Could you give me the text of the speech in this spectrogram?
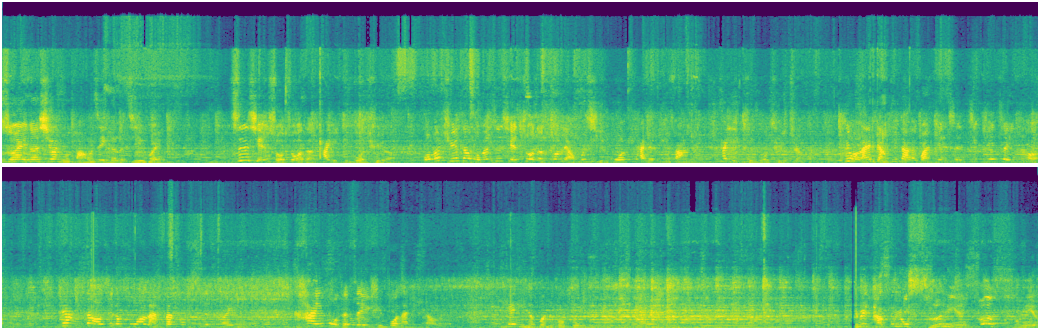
所以呢，希望你们把握这一刻的机会。之前所做的，它已经过去了。我们觉得我们之前做的多了不起、多厉害的地方，它已经过去了。对我来讲，最大的关键是今天这一刻，让到这个波兰办公室可以开幕的这一群波兰领导人，天，你能不能够归零？因为他不用十年、二十年、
